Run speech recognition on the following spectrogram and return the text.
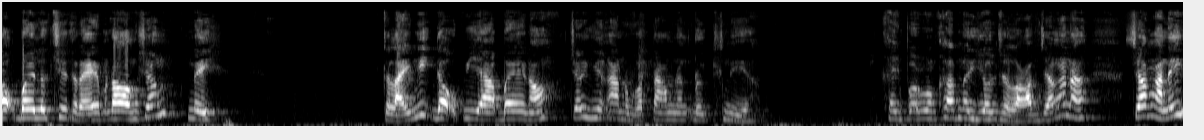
ដក b លើកជាការ៉េម្ដងអញ្ចឹងនេះ កន្លែងនេះដក PRB ណោះអញ្ចឹងយើងអនុវត្តតាមនឹងដូចគ្នាឃើញបងប្អូនខ្លះនៅយល់ច្រឡំអញ្ចឹងណាអញ្ចឹងអានេះ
